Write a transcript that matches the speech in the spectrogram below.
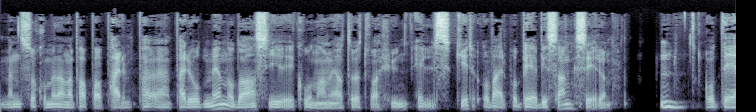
men så kommer denne pappapermperioden min, og da sier kona mi at vet du hva, hun elsker å være på babysang, sier hun. Mm. Og det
